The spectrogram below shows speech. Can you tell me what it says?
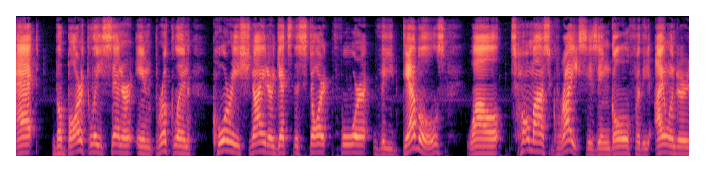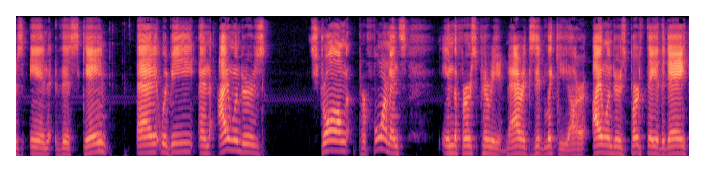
at the Barclays Center in Brooklyn Cory Schneider gets the start for the Devils, while Thomas Greiss is in goal for the Islanders in this game. And it would be an Islanders strong performance in the first period. Marek Zidlicky, our Islanders' birthday of the day,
